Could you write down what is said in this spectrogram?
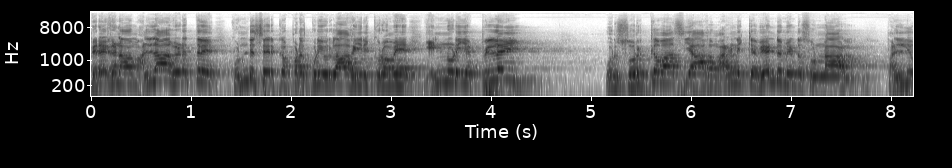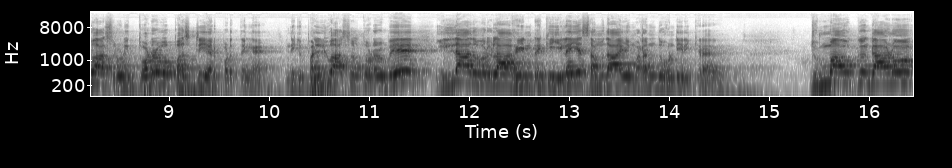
பிறகு நாம் அல்லாஹிடத்தில் கொண்டு சேர்க்கப்படக்கூடியவர்களாக இருக்கிறோமே. என்னுடைய பிள்ளை ஒரு சொர்க்கவாசியாக மரணிக்க வேண்டும் என்று சொன்னால் பள்ளிவாசலுடைய தொடர்பை ஃபஸ்ட்டு ஏற்படுத்துங்க. இன்னைக்கு பள்ளிவாசல் தொடர்பே இல்லாதவர்களாக இன்றைக்கு இளைய சமுதாயம் வளர்ந்து கொண்டிருக்கிறது. ஜும்மாவுக்கும் காணும்.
